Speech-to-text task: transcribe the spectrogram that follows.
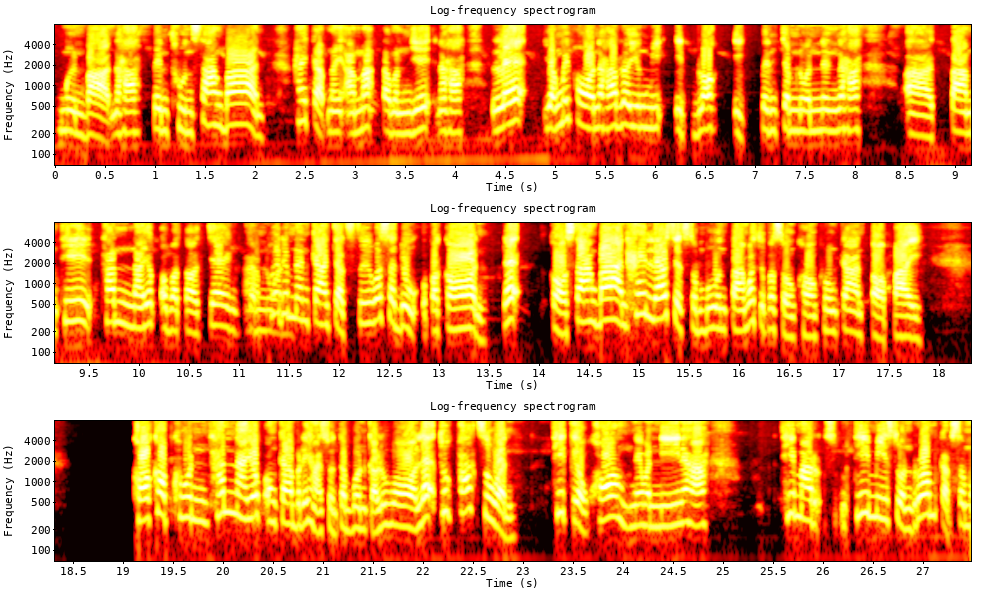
60,000 บาทนะคะ เป็นทุนสร้างบ้านให้กับนายอามะตะวันเยะนะคะ และยังไม่พอนะคะ เรายังมีอิฐบล็อกอีกเป็นจำนวนหนึ่งนะคะอ่าตามที่ท่านนายกอบตแจ้งจำนวนเพื่อดำเนินการจัดซื้อวัสดุอุปกรณ์ และก่อสร้างบ้านให้แล้วเสร็จสมบูรณ์ตามวัตถุประสงค์ของโครงการต่อไป ขอขอบคุณท่านนายกองค์การบริหารส่วนตำบลกาลุวอและทุกภาคส่วนที่เกี่ยวข้องในวันนี้นะคะ ที่มาที่มีส่วนร่วมกับสโม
